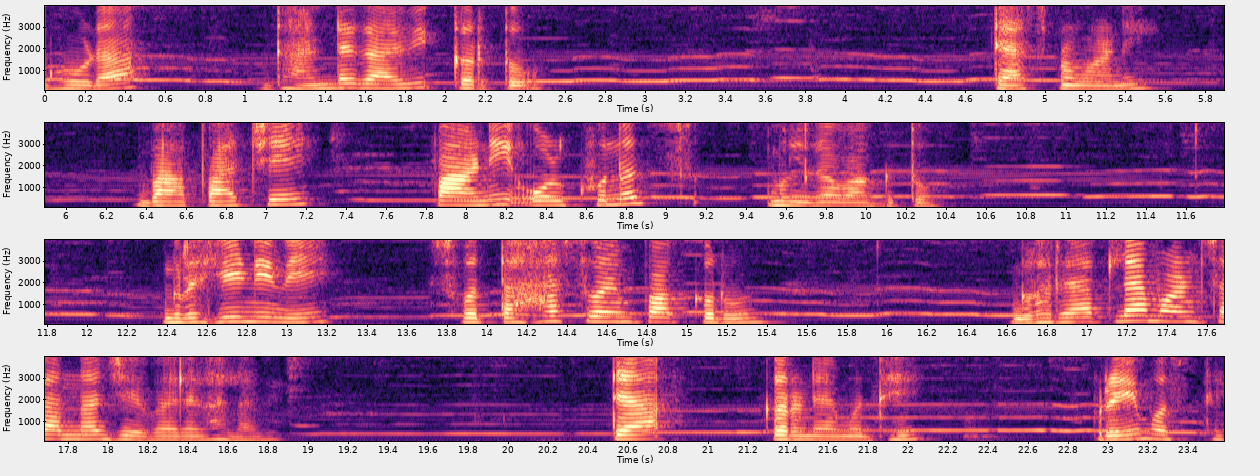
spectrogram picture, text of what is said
घोडा धांडगावी करतो त्याचप्रमाणे बापाचे पाणी ओळखूनच मुलगा वागतो. गृहिणीने स्वतः स्वयंपाक करून घरातल्या माणसांना जेवायला घालावे. त्या करण्यामध्ये प्रेम असते.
